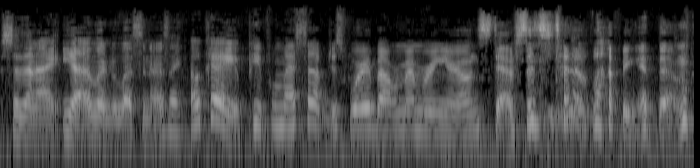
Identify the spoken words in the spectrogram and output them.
so then I, yeah, I learned a lesson. I was like, "Okay, if people mess up, just worry about remembering your own steps instead of laughing at them."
